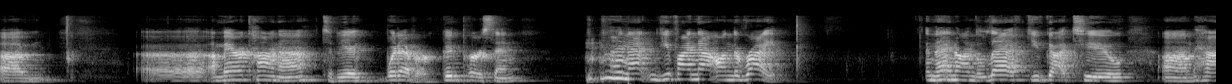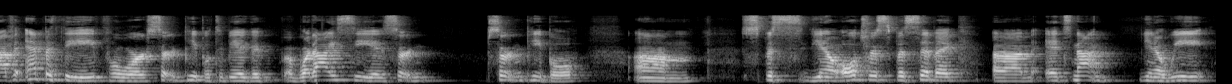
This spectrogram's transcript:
um, uh, Americana to be a whatever good person, and that you find that on the right, and then on the left you've got to um, have empathy for certain people to be a good. What I see is certain certain people, um, you know, ultra specific. Um, it's not you know we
